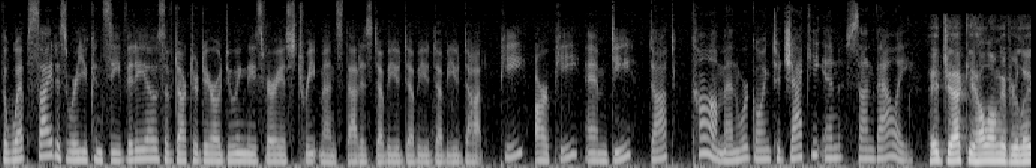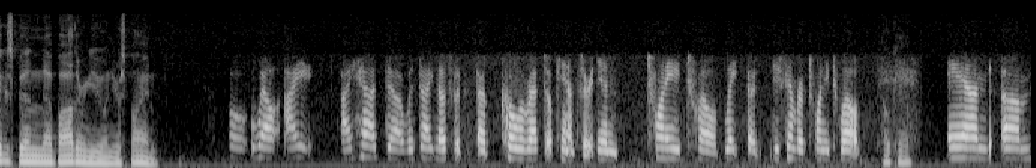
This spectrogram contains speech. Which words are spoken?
The website is where you can see videos of Dr. Darrow doing these various treatments. That is www.prpmd.com. And we're going to Jackie in Sun Valley. Hey, Jackie, how long have your legs been uh, bothering you and your spine? Oh well, I I had uh, was diagnosed with uh, colorectal cancer in 2012, late uh, December of 2012, Okay. and um,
